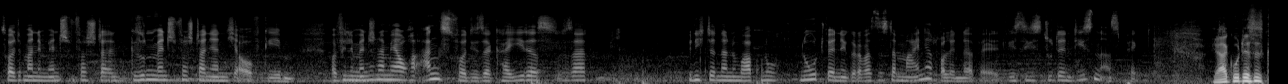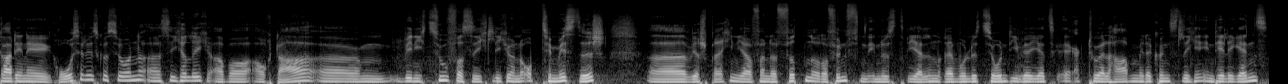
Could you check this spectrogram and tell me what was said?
sollte man den Menschenverstand, gesunden Menschenverstand ja nicht aufgeben. Aber viele Menschen haben ja auch Angst vor dieser KI, dass sagt, ich bin ich denn dann überhaupt noch notwendig oder was ist dann meine Rolle in der Welt? Wie siehst du denn diesen Aspekt? Ja gut, das ist gerade eine große Diskussion äh, sicherlich, aber auch da ähm, bin ich zuversichtlich und optimistisch. Äh, wir sprechen ja von der vierten oder fünften industriellen Revolution, die wir jetzt aktuell haben mit der künstlichen Intelligenz.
